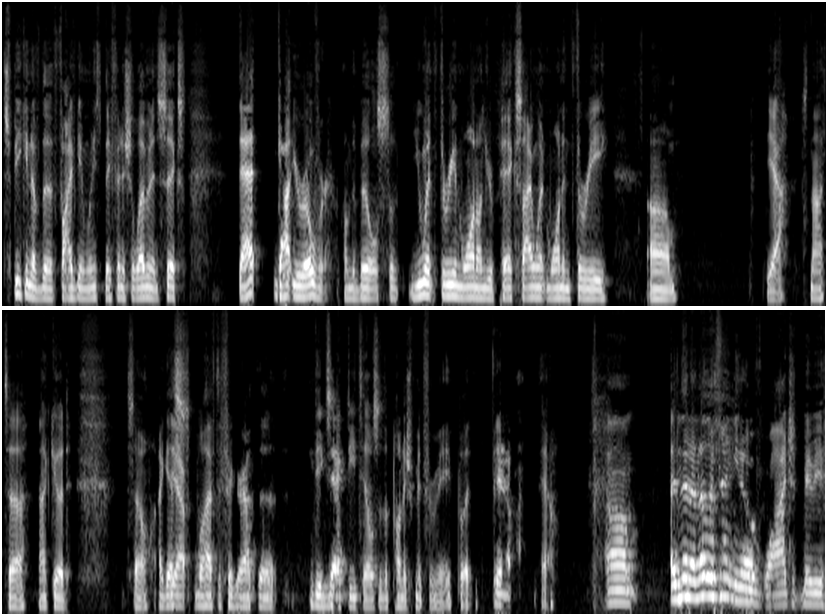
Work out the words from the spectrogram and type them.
speaking of the five game wins, they finished eleven and six. That got your over on the Bills. So you went three and one on your picks. I went one and three. Um, yeah, it's not uh, not good. So I guess yeah. we'll have to figure out the the exact details of the punishment for me. But yeah, yeah. Um, and then another thing, you know, watch maybe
